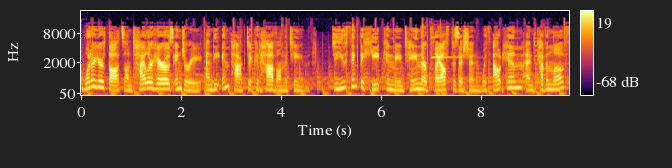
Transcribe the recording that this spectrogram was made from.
What are your thoughts on Tyler Herro's injury and the impact it could have on the team? Do you think the Heat can maintain their playoff position without him and Kevin Love?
